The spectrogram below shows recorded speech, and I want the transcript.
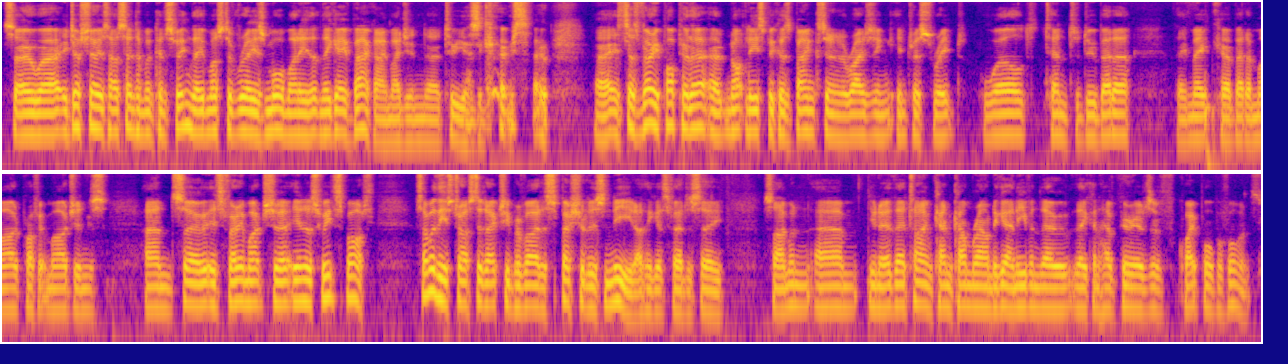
So uh, it just shows how sentiment can swing. They must have raised more money than they gave back, I imagine, uh, two years ago. So uh, it's just very popular, uh, not least because banks in a rising interest rate world tend to do better. They make better mar- profit margins. And so it's very much in a sweet spot. Some of these trusts did actually provide a specialist need, I think it's fair to say, Simon, um, you know, their time can come round again, even though they can have periods of quite poor performance.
